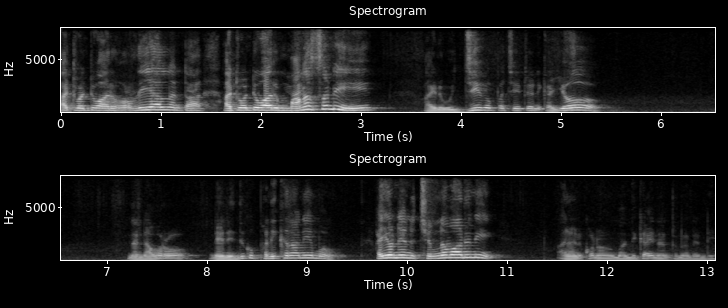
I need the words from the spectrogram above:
అటువంటి వారి హృదయాలనంట అటువంటి వారి మనసుని ఆయన ఉజ్జీవింప చేయటానికి అయ్యో నన్ను ఎవరో నేను ఎందుకు పనికిరానేమో? అయ్యో నేను చిన్నవాడిని అని అనుకున్న మందికి ఆయన అంటున్నాడండి.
